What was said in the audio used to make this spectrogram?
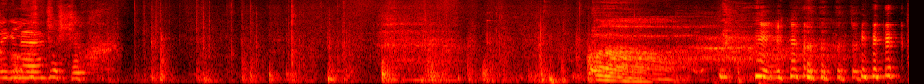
Güle güle.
